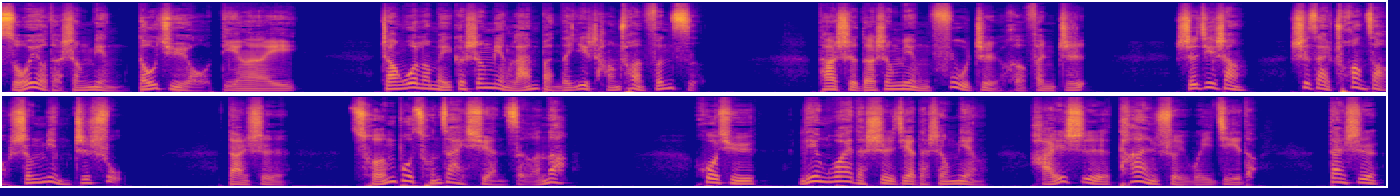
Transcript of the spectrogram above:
所有的生命都具有 DNA，掌握了每个生命蓝本的一长串分子，它使得生命复制和分支，实际上是在创造生命之树。但是，存不存在选择呢？或许另外的世界的生命还是碳水为基的，但是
